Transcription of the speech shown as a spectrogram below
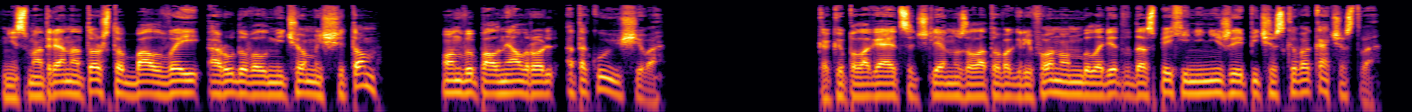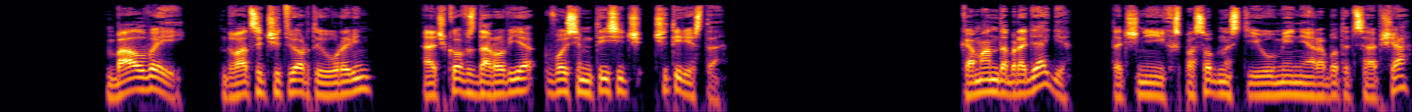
Несмотря на то, что Балвей орудовал мечом и щитом, он выполнял роль атакующего. Как и полагается члену Золотого Грифона, он был одет в доспехи не ниже эпического качества. Балвей, 24 уровень, очков здоровья 8400. Команда бродяги, точнее их способности и умение работать сообща,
